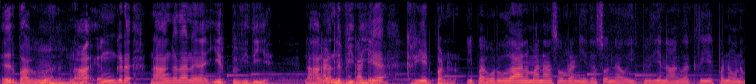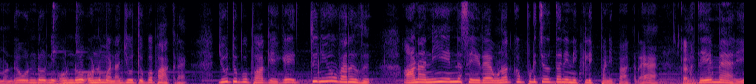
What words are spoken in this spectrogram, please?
எதிர்பார்க்க கூடாது நான் எங்கட நாங்க தானே ஈர்ப்பு விதியை. நாங்கள் அந்த விதியை. கிரியேட் பண்ணணும். இப்போ ஒரு உதாரணமாக நான் சொல்கிறேன் நீ இதை சொன்ன இப்போ இதையே நாங்கள் தான் க்ரியேட் பண்ண ஒன்று ஒன்று நீ ஒன்று ஒன்று பண்ண யூடியூப்பை பார்க்குறேன். யூடியூப்பு பார்க்க எத்தனையோ வருது. ஆனால் நீ என்ன செய்கிற உனக்கு பிடிச்சது தான் நீ கிளிக் பண்ணி பார்க்குற. அதே மாதிரி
